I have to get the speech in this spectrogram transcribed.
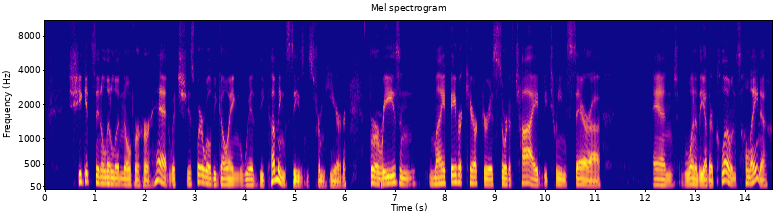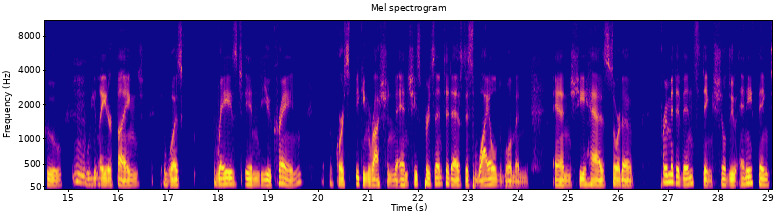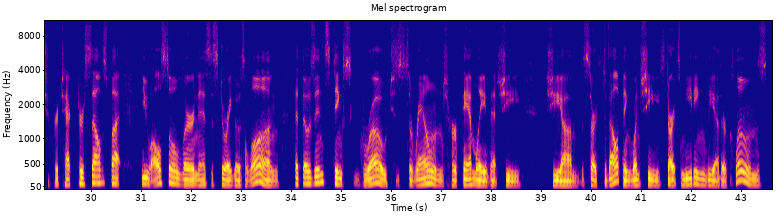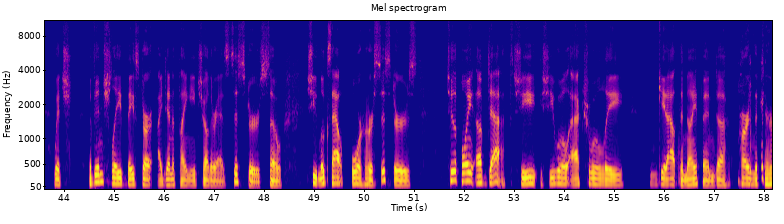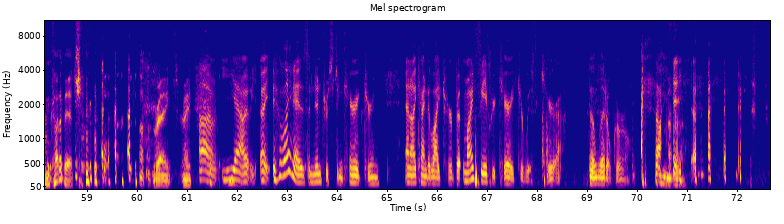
she gets in a little in over her head, which is where we'll be going with the coming seasons from here. For a reason, my favorite character is sort of tied between Sarah and one of the other clones, Helena, who mm. we later find was raised in the Ukraine, of course, speaking Russian, and she's presented as this wild woman. And she has sort of primitive instincts. She'll do anything to protect herself, but you also learn as the story goes along that those instincts grow to surround her family that she she um, starts developing once she starts meeting the other clones, which eventually they start identifying each other as sisters. So she looks out for her sisters to the point of death. She she will actually get out the knife and uh, pardon the term, cut a bitch. right, right. Uh, yeah, uh, Helena is an interesting character, and and I kind of liked her. But my favorite character was Kira, the little girl.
